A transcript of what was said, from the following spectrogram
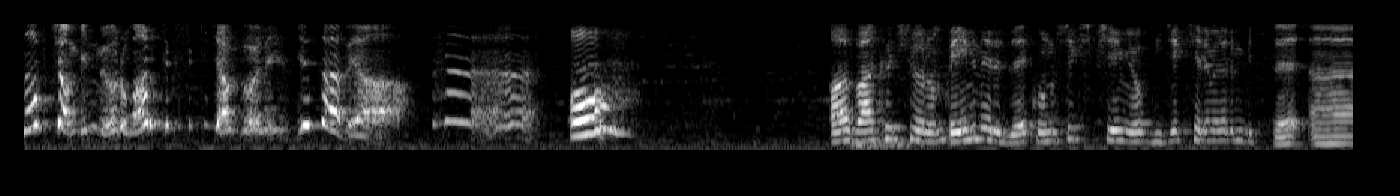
Ne yapacağım bilmiyorum artık sikeceğim böyleyiz. Yeter ya. oh. Abi ben kaçıyorum. Beynim eridi. Konuşacak hiçbir şeyim yok. Diyecek kelimelerim bitti. Ee,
